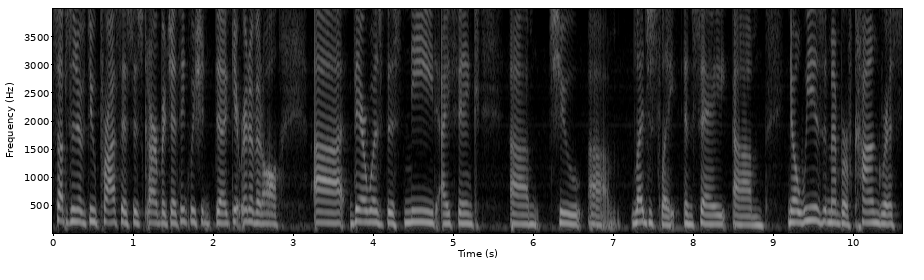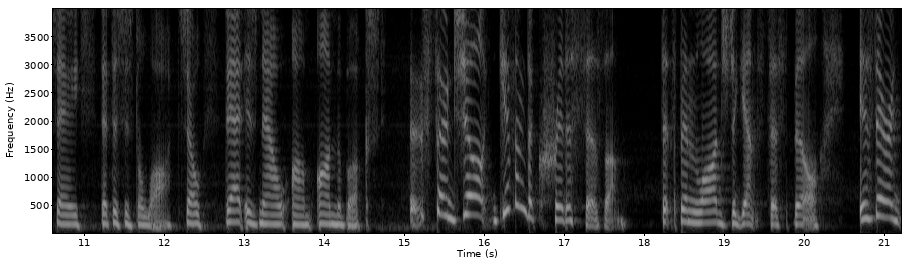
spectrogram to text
substantive due process is garbage. I think we should uh, get rid of it all. Uh, there was this need, I think, um, to um, legislate and say, um, no, we as a member of Congress say that this is the law. So that is now um, on the books. So, Jill, given the criticism that's been lodged against this bill, is there a,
